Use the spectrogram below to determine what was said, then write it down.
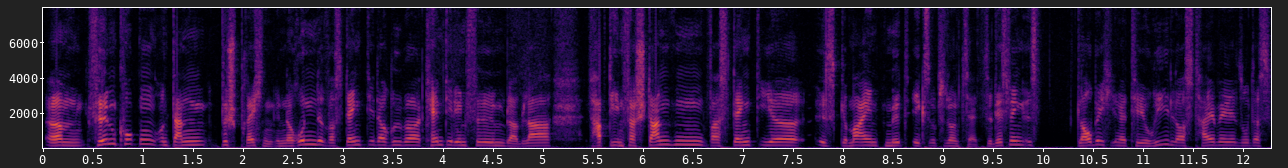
Ähm, Film gucken und dann besprechen. In der Runde, was denkt ihr darüber? Kennt ihr den Film? Bla bla. Habt ihr ihn verstanden? Was denkt ihr, ist gemeint mit XYZ? So, deswegen ist, glaube ich, in der Theorie Lost Highway so das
